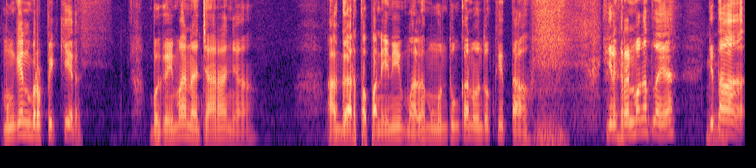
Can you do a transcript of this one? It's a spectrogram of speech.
mungkin berpikir bagaimana caranya agar topan ini malah menguntungkan untuk kita. Gila keren banget lah ya. Kita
